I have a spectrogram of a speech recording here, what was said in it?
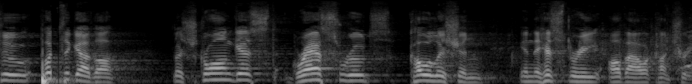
to put together the strongest grassroots coalition in the history of our country.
